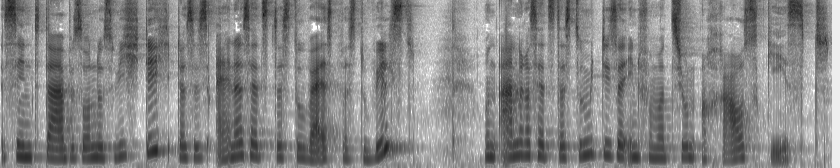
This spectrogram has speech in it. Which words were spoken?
sind da besonders wichtig. Das ist einerseits, dass du weißt, was du willst und andererseits, dass du mit dieser Information auch rausgehst.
